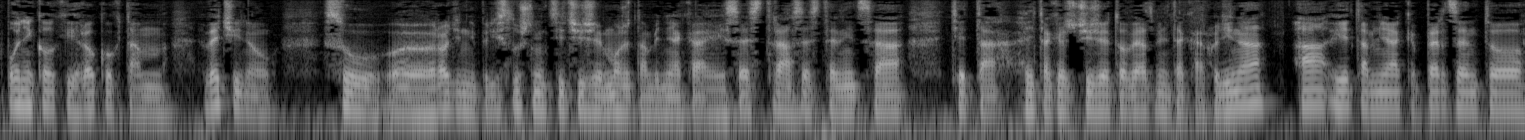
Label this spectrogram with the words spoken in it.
po niekoľkých rokoch tam väčšinou sú e, rodinní príslušníci, čiže môže tam byť nejaká jej sestra, sesternica, teta, hej, také, čiže je to viac menej taká rodina. A je tam nejaké percento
